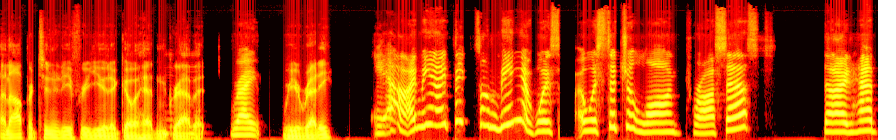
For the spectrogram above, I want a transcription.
an opportunity for you to go ahead and grab it, right? Were you ready? Yeah, I mean, I think for me it was it was such a long process that I'd had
